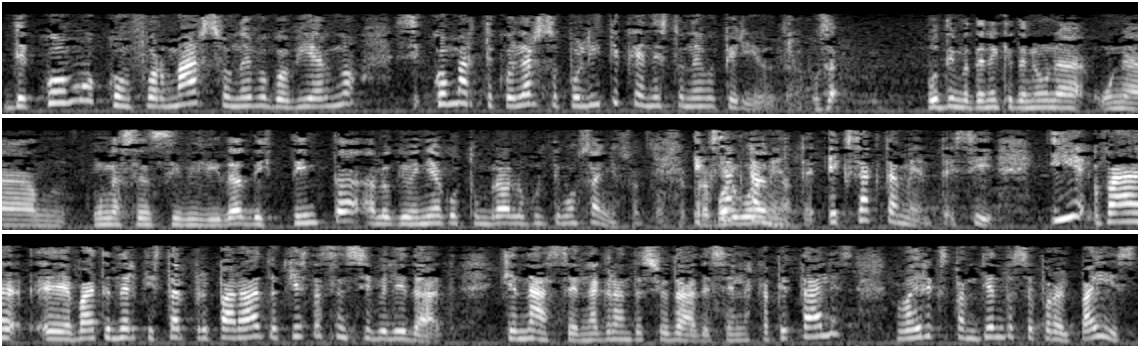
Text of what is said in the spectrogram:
de cómo conformar su nuevo gobierno, cómo articular su política en este nuevo periodo. Putin va a tener que tener una, una, una, sensibilidad distinta a lo que venía acostumbrado en los últimos años, entonces, para exactamente, Exactamente, sí. Y va, eh, va a tener que estar preparado que esta sensibilidad que nace en las grandes ciudades, en las capitales, va a ir expandiéndose por el país.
